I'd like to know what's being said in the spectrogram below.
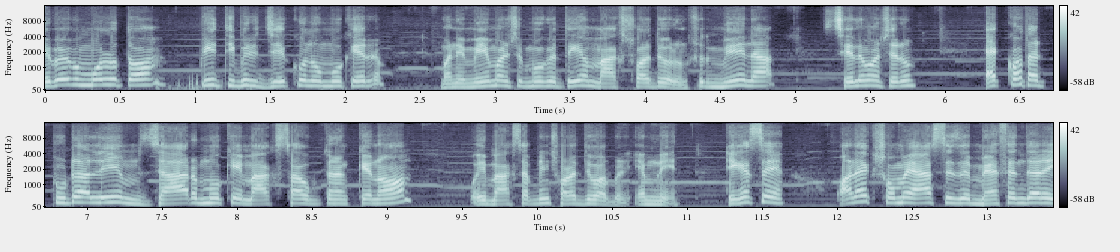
এভাবে মূলত পৃথিবীর যে কোনো মুখের মানে মেয়ে মানুষের মুখের থেকে মাস্ক সরাতে পারুন শুধু মেয়ে না, ছেলে মানুষেরও এক কথা টোটালি যার মুখে মাস্ক থাকুক না কেন, ওই মাস্ক আপনি সরাতে পারবেন এমনি। ঠিক আছে? অনেক সময় আসছে যে মেসেঞ্জারে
